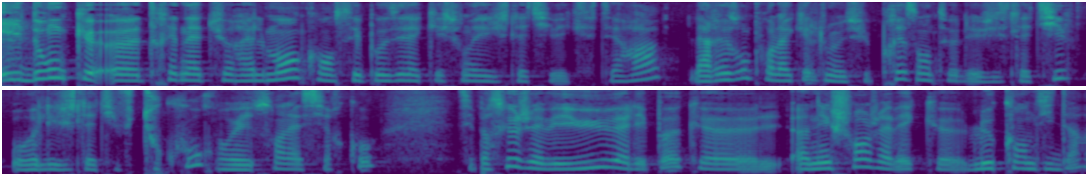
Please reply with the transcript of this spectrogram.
et donc, très naturellement, quand on s'est posé la question des législatives, etc., la raison pour laquelle je me suis présentée aux législatives, aux législatives tout court, Oui. sans la circo, c'est parce que j'avais eu à l'époque un échange avec le candidat,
